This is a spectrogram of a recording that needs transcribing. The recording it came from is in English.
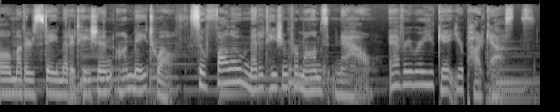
special Mother's Day meditation on May 12th. So follow Meditation for Moms now, everywhere you get your podcasts.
